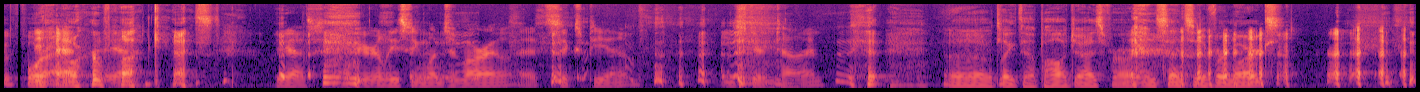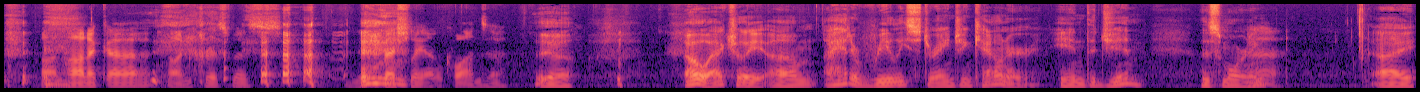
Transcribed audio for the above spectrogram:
for Yeah, our yeah. podcast. Yes, I'll be releasing one tomorrow at 6 p.m. Eastern Time. Uh, I would like to apologize for our insensitive remarks. on Hanukkah, on Christmas, especially on Kwanzaa. Yeah. Oh, actually, um, I had a really strange encounter in the gym this morning. Ah, I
